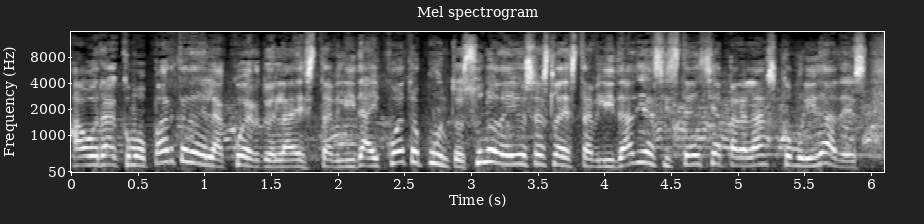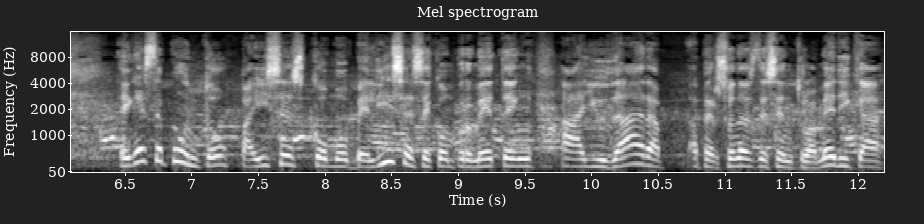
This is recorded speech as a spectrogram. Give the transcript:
Ahora, como parte del acuerdo en la estabilidad, hay cuatro puntos. Uno de ellos es la estabilidad y asistencia para las comunidades. En este punto, países como Belice se comprometen a ayudar ayudar a, personas de Centroamérica.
